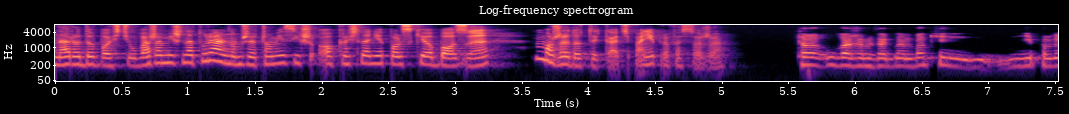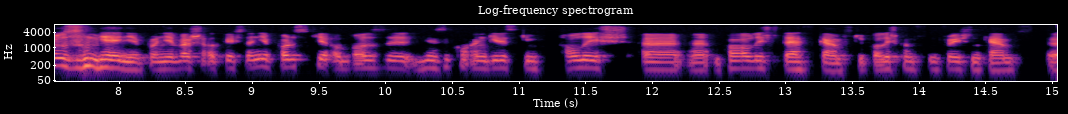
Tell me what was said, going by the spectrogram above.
narodowości. Uważam, iż naturalną rzeczą jest, iż określenie polskie obozy może dotykać. Panie profesorze to uważam za głębokie nieporozumienie, ponieważ określenie polskie obozy w języku angielskim Polish, uh, Polish Death Camps czy Polish Concentration Camps, uh,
